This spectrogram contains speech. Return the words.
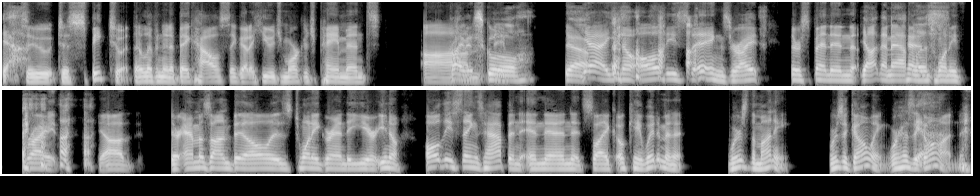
yeah. to to speak to it. They're living in a big house, they've got a huge mortgage payment. Um, Private school. Yeah. Yeah, you know, all these things, right? They're spending Yacht 10, 20, right. uh, their Amazon bill is 20 grand a year. You know, all these things happen. And then it's like, okay, wait a minute. Where's the money? Where's it going? Where has it yeah. gone?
